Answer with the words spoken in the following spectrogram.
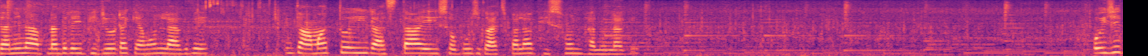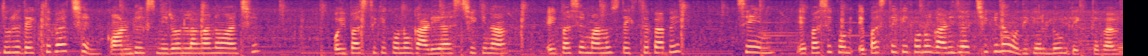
জানি না আপনাদের এই ভিডিওটা কেমন লাগবে, কিন্তু আমার তো এই রাস্তা, এই সবুজ গাছপালা ভীষণ ভালো লাগে। ওই যে দূরে দেখতে পাচ্ছেন? কনভেক্স মিরর লাগানো আছে। ওই পাশ থেকে কোনো গাড়ি আসছে কি না? এই পাশের মানুষ দেখতে পাবে? সেম এ পাশে কোন, এ পাশ থেকে কোনো গাড়ি যাচ্ছে কি না, ওদিকের লোক দেখতে পাবে।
